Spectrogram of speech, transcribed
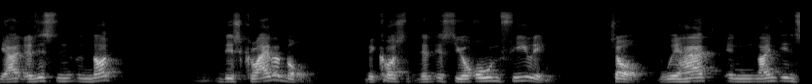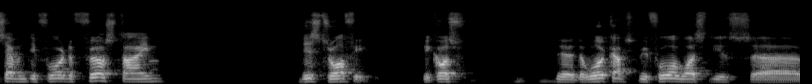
yeah, it is not describable because that is your own feeling. So we had in 1974 the first time this trophy because the, the World Cups before was this uh,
